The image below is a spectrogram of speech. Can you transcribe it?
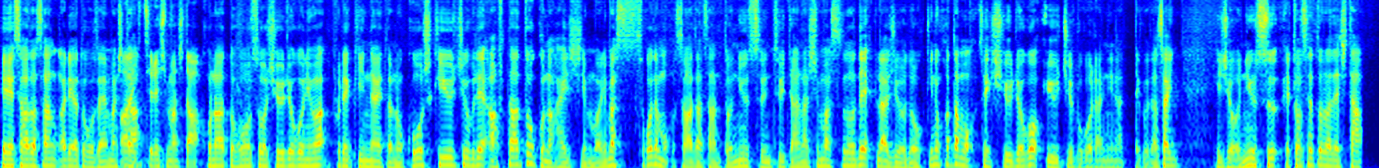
えー、澤田さんありがとうございました。はい失礼しましたこの後放送終了後にはプレキンナイトの公式 YouTube でアフタートークの配信もあります。そこでも澤田さんとニュースについて話しますので、ラジオでお聞きの方もぜひ終了後 YouTube ご覧になってください。以上ニュースエトセトラでした。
